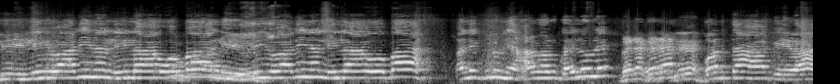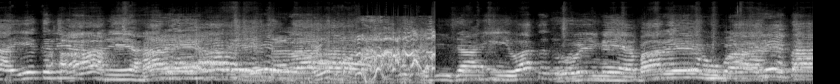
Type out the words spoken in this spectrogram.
લીલી વાડી ને લીલા ઓબા લીલી વાડી ને લીલા ઓબા અને પેલું નિહાળ વાળું ગયેલું લે. ભણતા ભેળા એક ને હારે હારે હારે બીજાની વાત જોઈને બારે ઊભા રહેતા.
